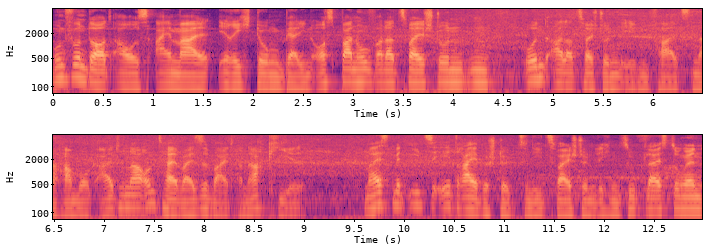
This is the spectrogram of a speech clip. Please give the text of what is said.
und von dort aus einmal Richtung Berlin-Ostbahnhof aller zwei Stunden und aller zwei Stunden ebenfalls nach Hamburg-Altona und teilweise weiter nach Kiel. Meist mit ICE 3 bestückt sind die zweistündlichen Zugleistungen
